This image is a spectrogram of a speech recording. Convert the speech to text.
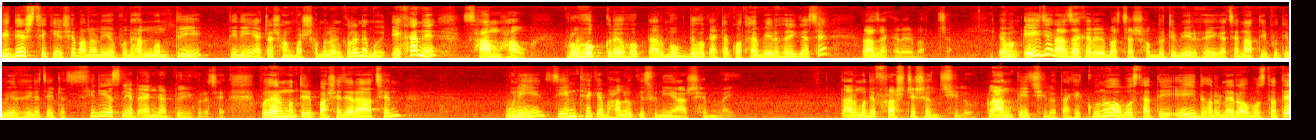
বিদেশ থেকে এসে মাননীয় প্রধানমন্ত্রী তিনি একটা সংবাদ সম্মেলন করলেন এবং এখানে সামহাউ প্রভোগ করে হোক, তার মুগ্ধ হোক একটা কথা বের হয়ে গেছে, রাজাকারের বাচ্চা। এবং এই যে রাজাকারের বাচ্চা শব্দটি বের হয়ে গেছে, নাতিপুতি বের হয়ে গেছে, এটা সিরিয়াসলি একটা অ্যাঙ্গার তৈরি করেছে। প্রধানমন্ত্রীর পাশে যারা আছেন উনি চীন থেকে ভালো কিছু নিয়ে আসেন নাই। তার মধ্যে ফ্রাস্ট্রেশন ছিল, ক্লান্তি ছিল। তাকে কোনো অবস্থাতেই এই ধরনের অবস্থাতে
